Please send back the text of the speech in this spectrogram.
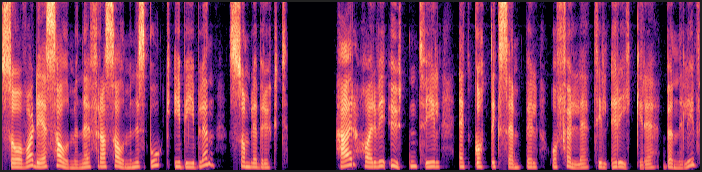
så var det salmene fra Salmenes bok i Bibelen som ble brukt. Her har vi uten tvil et godt eksempel å følge til rikere bønneliv.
